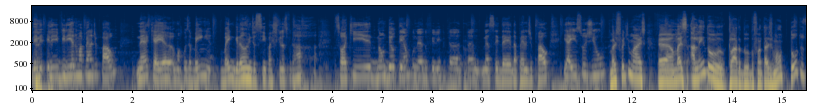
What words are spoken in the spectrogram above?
dele. ele viria numa perna de pau, né? Que aí é uma coisa bem, bem grande, assim, para as crianças ficarem. "Ah". Só que não deu tempo, né, do Felipe tá, tá nessa ideia da perna de pau. E aí surgiu. Mas foi demais. É, mas além do, claro, do, do fantasmão, todos,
